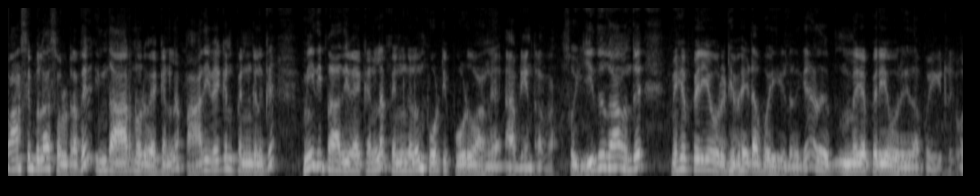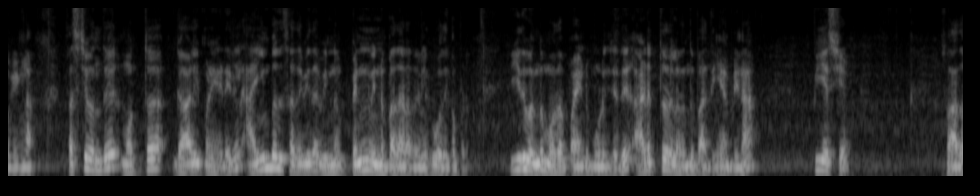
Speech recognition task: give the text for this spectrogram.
பாசிபிளாக சொல்கிறது இந்த ஆறுநூறு வேக்கனில் பாதி வேக்கன் பெண்களுக்கு மீதி பாதி வேக்கனில் பெண்களும் போட்டி போடுவாங்க அப்படின்றது தான். ஸோ இதுதான் வந்து மிகப்பெரிய ஒரு டிபேட்டாக போய்கிட்டு இருக்கு. அது மிகப்பெரிய ஒரு இதாக போய்கிட்டு இருக்கு. ஓகேங்களா ஃபஸ்ட்டு வந்து மொத்த காலி பணியிடையில் ஐம்பது சதவீத விண்ண பெண் விண்ணப்பதாரர்களுக்கு ஒதுக்கப்படும். இது வந்து மொதல் பாயிண்ட் முடிஞ்சது. அடுத்ததில் வந்து பார்த்தீங்க அப்படின்னா பிஎஸ்எம் ஸோ அதை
